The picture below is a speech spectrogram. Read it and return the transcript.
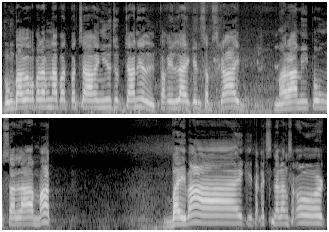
Kung bago ka pa lang napadpad sa aking YouTube channel, paki-like and subscribe. Marami pong salamat. Bye-bye! Kita-kits na lang sa court.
